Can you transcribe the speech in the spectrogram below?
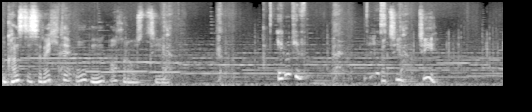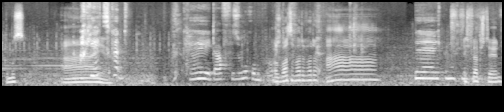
Du kannst das rechte oben auch rausziehen. Irgendwie. Will es? Ja, zieh, zieh. Du musst. Ah, Ach, jetzt ja. kann. Okay, dafür so rum brauche Oh, ich. warte, warte, warte. Ah. Nee, ich bin nicht. Ich bleib stehen.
